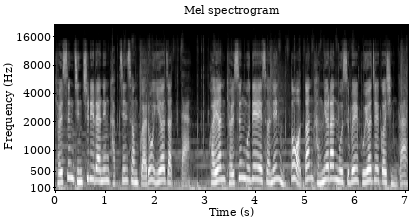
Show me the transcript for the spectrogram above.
결승 진출이라는 값진 성과로 이어졌다. 과연 결승 무대에서는 또 어떤 강렬한 모습을 보여줄 것인가?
